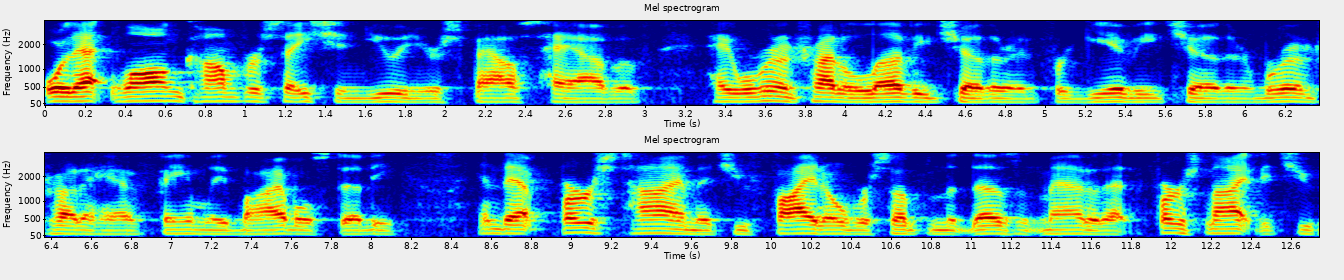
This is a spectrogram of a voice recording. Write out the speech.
Or that long conversation you and your spouse have of, hey, we're going to try to love each other and forgive each other, and we're going to try to have family Bible study. And that first time that you fight over something that doesn't matter, that first night that you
